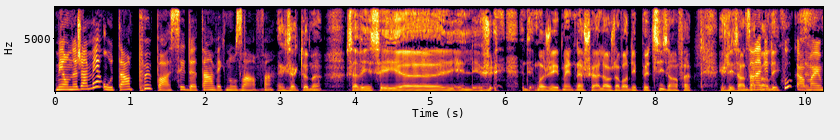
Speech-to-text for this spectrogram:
mais on n'a jamais autant peu passé de temps avec nos enfants. Exactement. Vous savez, c'est euh, moi, j'ai maintenant, je suis à l'âge d'avoir des petits enfants et je les entends Vous en avez beaucoup quand même.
